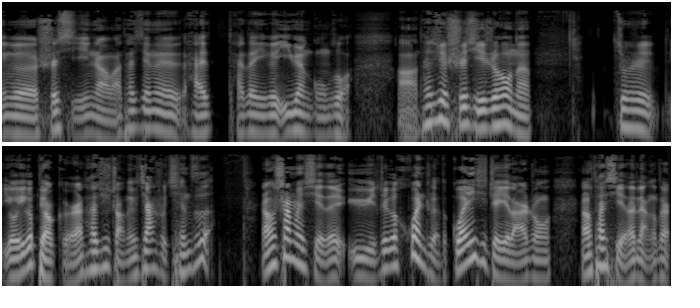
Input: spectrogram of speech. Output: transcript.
那个实习，你知道吧？他现在还还在一个医院工作，啊，他去实习之后呢，就是有一个表格，他去找那个家属签字，然后上面写的与这个患者的关系这一栏中，然后他写了两个字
